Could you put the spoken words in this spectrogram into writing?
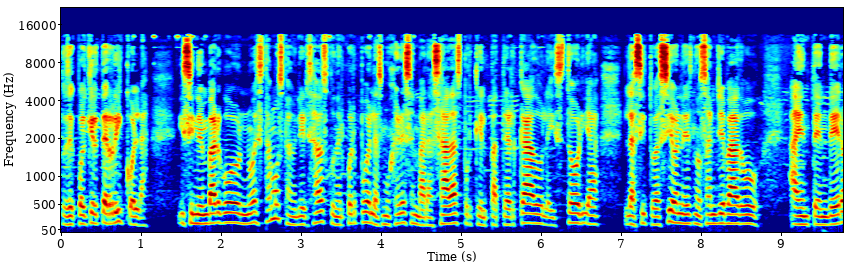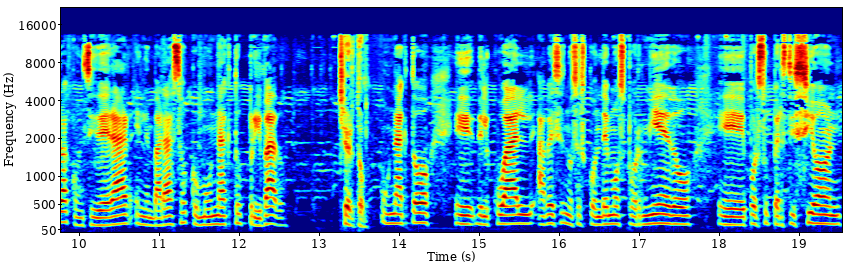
de cualquier terrícola. Y sin embargo, no estamos familiarizados con el cuerpo de las mujeres embarazadas porque el patriarcado, la historia, las situaciones nos han llevado a entender o a considerar el embarazo como un acto privado. Cierto. Un acto eh, del cual a veces nos escondemos por miedo, eh, por superstición,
